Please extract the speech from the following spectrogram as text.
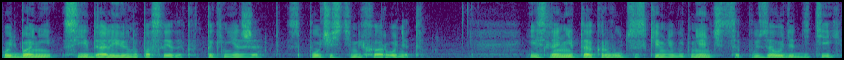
Хоть бы они съедали ее напоследок, так нет же, с почестями хоронят. Если они так рвутся с кем-нибудь нянчиться, пусть заводят детей.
